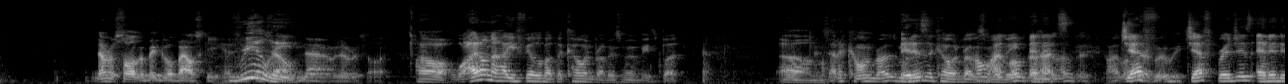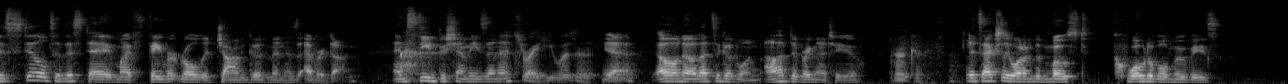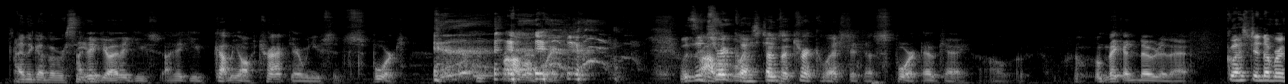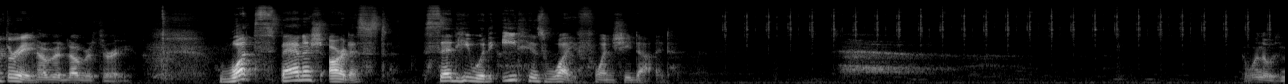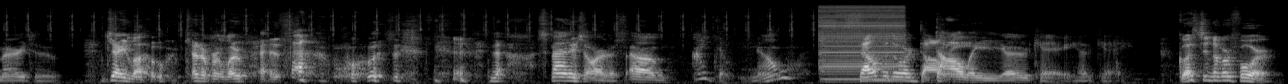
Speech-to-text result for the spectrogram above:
Never saw the Big Lebowski. as you can Really? tell. No, never saw it. Oh, well, I don't know how you feel about the Coen Brothers movies, but um, Is that a Coen Brothers movie? it is a Coen Brothers Oh, I movie, love that. and I it's love it. I love Jeff that movie. Jeff Bridges, and it is still to this day my favorite role that John Goodman has ever done. And Steve Buscemi's in it. That's right. He was in it. Yeah. Oh no, that's a good one. I'll have to bring that to you. Okay. It's actually one of the most quotable movies I think I've ever seen. I think you. I think you. I think you cut me off track there when you said sport. Probably. it was a Probably. trick question. That's a trick question. A sport. Okay. I'll, I'll make a note of that. Question number three. Number number three. What Spanish artist said he would eat his wife when she died? One that was married to J Lo, Jennifer Lopez. what was it? No, Spanish artist. Um, I don't know. Salvador Dali. Dolly. Okay, okay. Question number four.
